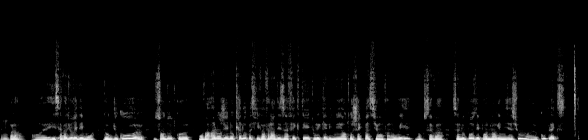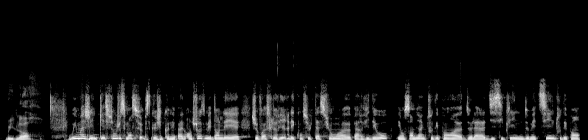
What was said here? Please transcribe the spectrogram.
Mm. voilà, euh, et ça va durer des mois. Donc, du coup, euh, sans doute qu'on va rallonger nos créneaux parce qu'il va falloir désinfecter tous les cabinets entre chaque patient. Enfin, vous voyez, donc ça va, ça nous pose des problèmes d'organisation complexes. Oui, Laure? Oui, moi j'ai une question justement parce que j'y connais pas grand chose, mais dans les, je vois fleurir les consultations euh, par vidéo et on sent bien que tout dépend euh, de la discipline de médecine, tout dépend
